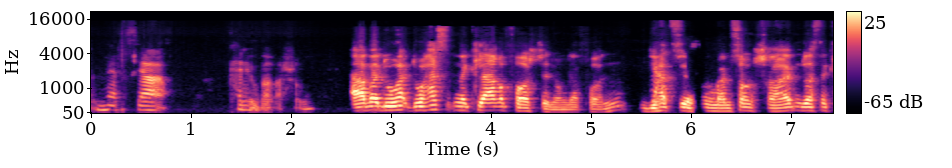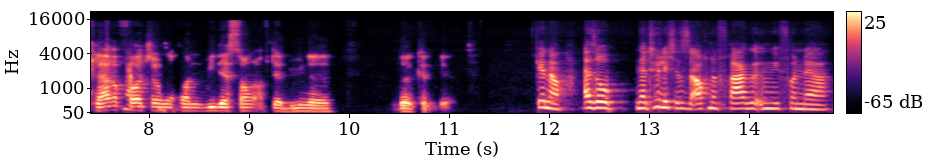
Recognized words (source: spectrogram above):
dann wäre das ja keine Überraschung. Aber du, du hast eine klare Vorstellung davon. Die ja. hast du ja schon beim Song schreiben. Du hast eine klare ja. Vorstellung davon, wie der Song auf der Bühne wirken wird. Genau. Also natürlich ist es auch eine Frage irgendwie von der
